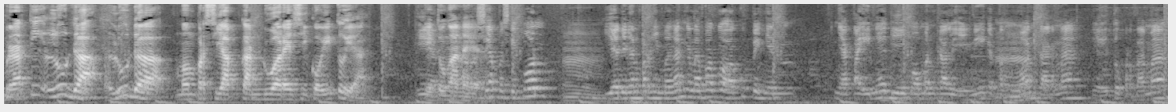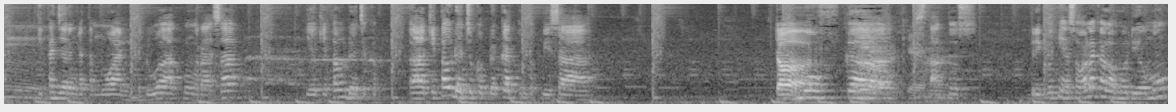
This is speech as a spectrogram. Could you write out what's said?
Berarti lu udah lu udah mempersiapkan dua resiko itu ya? Iya, Hitungannya ya. siap meskipun Hmm. ya dengan pertimbangan kenapa kok aku pengen nyatainnya di momen kali ini ketemuan Hmm. karena ya itu pertama Hmm. kita jarang ketemuan kedua aku ngerasa ya kita udah cukup eh, kita udah cukup dekat untuk bisa Tuh. move ke Iya, oke. status berikutnya soalnya kalau mau diomong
